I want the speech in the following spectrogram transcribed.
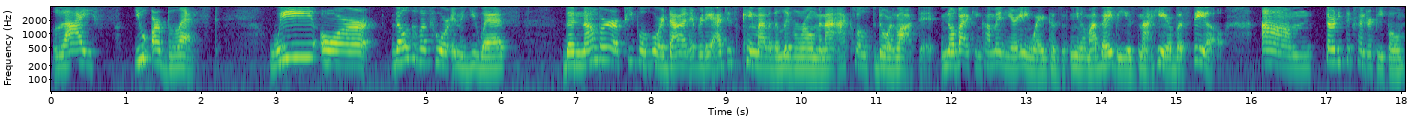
life, you are blessed. We are, those of us who are in the U.S., the number of people who are dying every day, I just came out of the living room and I, I closed the door and locked it. Nobody can come in here anyway because, you know, my baby is not here, but still, um, 3,600 people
